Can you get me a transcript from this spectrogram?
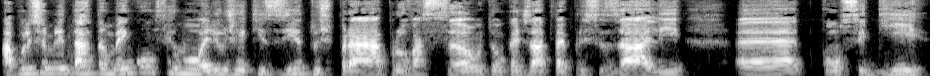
A Polícia Militar também confirmou ali os requisitos para aprovação, então o candidato vai precisar ali é, conseguir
